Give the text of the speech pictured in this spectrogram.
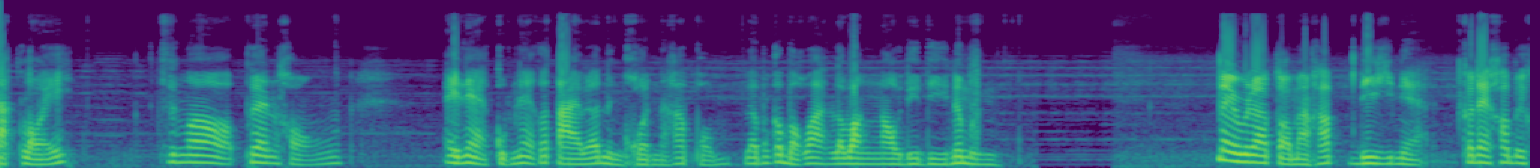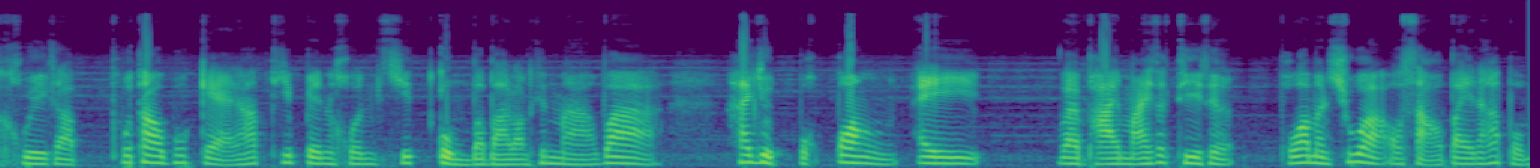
ดักหลอย ซึ่งก็เพื่อนของไอ้เนี่ยกลุ่มเนี่ยก็ตายไปแล้วหนึ่งคนนะครับผมแล้วมันก็บอกว่าระวังเงาดีๆนะมึงในเวลาต่อมาครับดีเนี่ย ก็ได้เข้าไปคุยกับผู้เฒ่าผู้แก่นะครับ ที่เป็นคนคิดกลุ่มบาบารอนขึ้นมาว่า ให้หยุดปกป้องไอ้แวมไพร์ไม้สักทีเถอะ เพราะว่ามันชั่วเอาสาวไปนะครับผม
